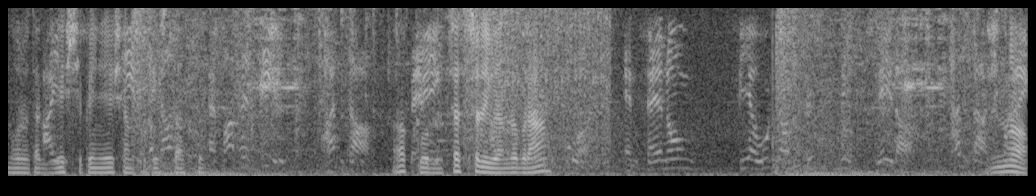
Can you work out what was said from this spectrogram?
Może tak 250 tu. Panzer. O kurde, przestrzeliłem, dobra. Uhr. Entfernung 450 Meter. Panzer No.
